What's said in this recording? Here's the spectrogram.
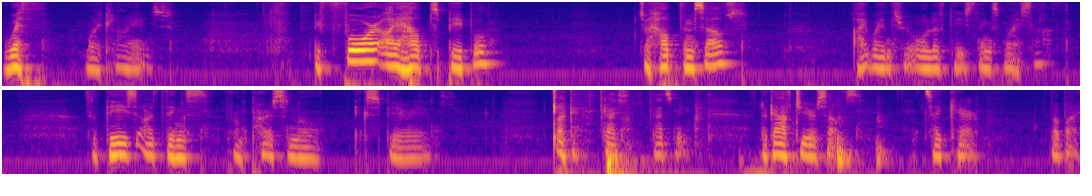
with my clients. Before I helped people to help themselves, I went through all of these things myself. So these are things from personal experience. Okay, guys, that's me. Look after yourselves. Take care. Bye bye.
